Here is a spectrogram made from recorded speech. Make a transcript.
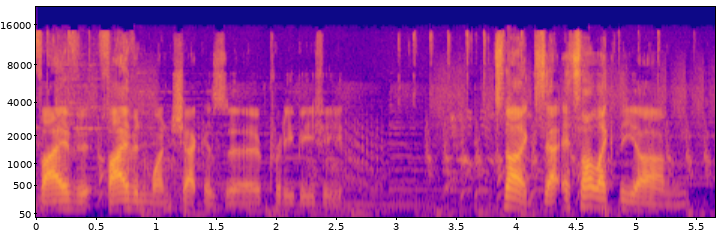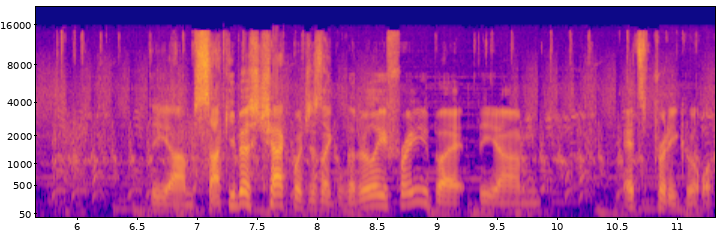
Five five in one check is uh, pretty beefy. It's not exact. It's not like the um the um, succubus check, which is like literally free, but the um it's pretty cool.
